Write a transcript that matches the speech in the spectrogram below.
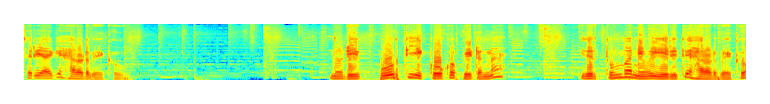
ಸರಿಯಾಗಿ ಹರಡಬೇಕು. ನೋಡಿ, ಪೂರ್ತಿ ಈ ಕೋಕೋ ಪೀಟನ್ನು ಇದ್ರ ತುಂಬ ನೀವು ಈ ರೀತಿ ಹರಡಬೇಕು.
